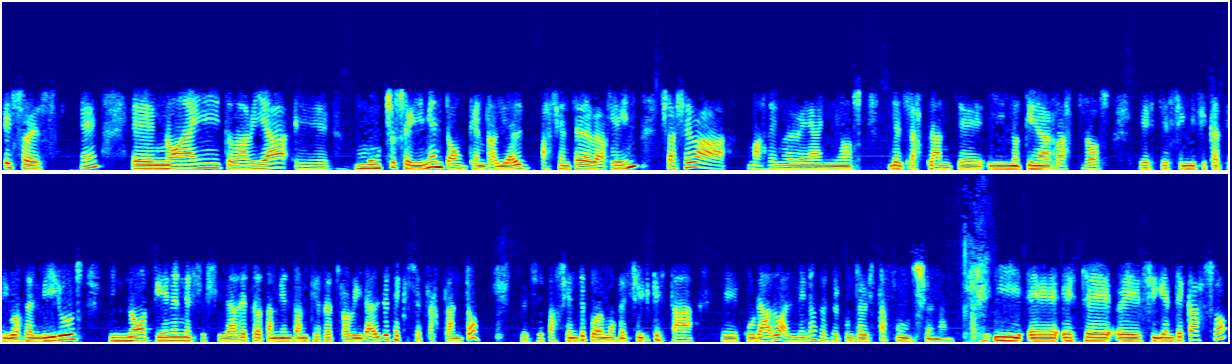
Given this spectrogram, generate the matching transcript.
Eso es. ¿Eh? Eh, no hay todavía eh, mucho seguimiento, aunque en realidad el paciente de Berlín ya lleva más de nueve años del trasplante y no tiene rastros este, significativos del virus y no tiene necesidad de tratamiento antirretroviral desde que se trasplantó. Entonces, ese paciente podemos decir que está eh, curado, al menos desde el punto de vista funcional. Y eh, este eh, siguiente caso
